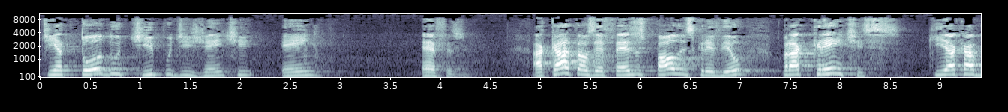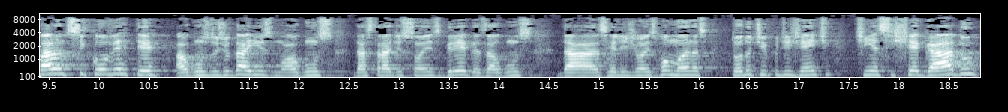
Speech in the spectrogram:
tinha todo tipo de gente em Éfeso. A carta aos Efésios, Paulo escreveu para crentes que acabaram de se converter, alguns do judaísmo, alguns das tradições gregas, alguns das religiões romanas, todo tipo de gente tinha se chegado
